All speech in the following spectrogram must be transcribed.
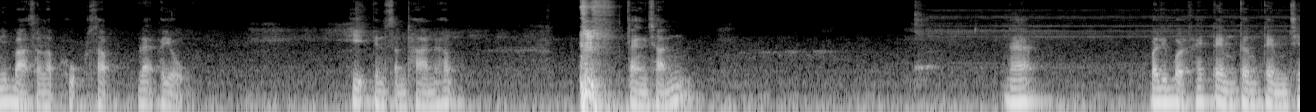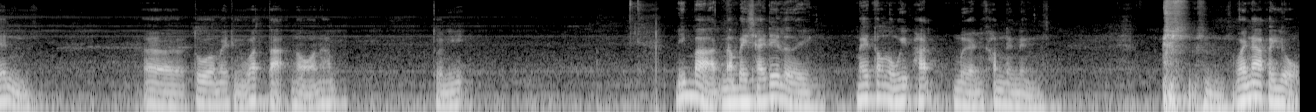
นิบาสลับหุศัพท์และประโยค หิเป็นสันธานนะครับ แต่งชั้นนะบริบทให้เต็มเติมเต็ม เช่นตัวหมายถึงวัตตะหนอนะครับ ตัวนี้ นิบาตนำไปใช้ได้เลย ไม่ต้องลงวิพัตน์เหมือนคำหนึ่งหนึ่งไว้หน้าประโยค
